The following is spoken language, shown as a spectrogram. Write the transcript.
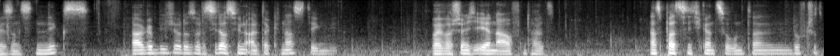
Wir sonst nix. Tagebücher oder so. Das sieht aus wie ein alter Knast irgendwie. Weil wahrscheinlich eher ein Aufenthalt. Das passt nicht ganz so runter in den Luftschutz.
